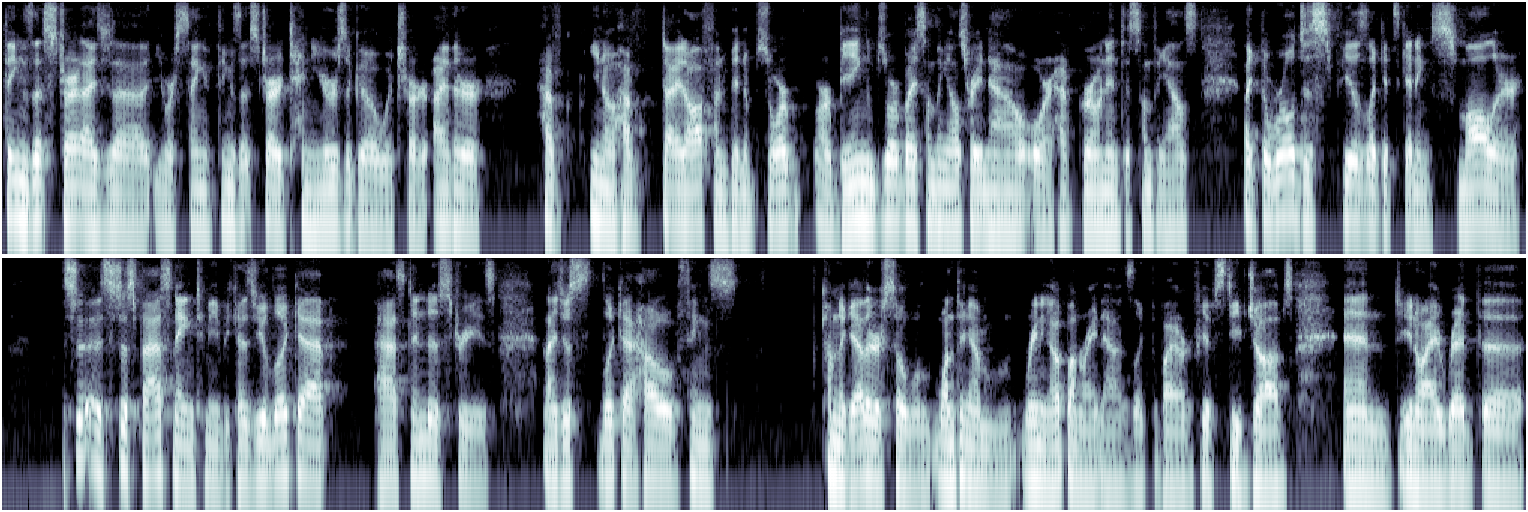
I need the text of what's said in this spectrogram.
things that start as uh, you were saying, things that started ten years ago, which are either have you know have died off and been absorbed or being absorbed by something else right now, or have grown into something else. Like the world just feels like it's getting smaller. It's, it's just fascinating to me because you look at past industries, and I just look at how things come together. So one thing I'm reading up on right now is like the biography of Steve Jobs, and you know I read the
